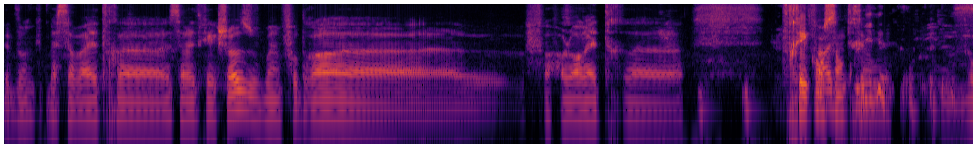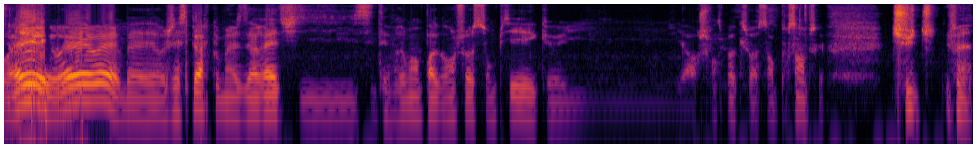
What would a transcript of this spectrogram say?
Et donc, ben, ça va être, euh, ça va être quelque chose où ben, faudra, va falloir être euh, très concentré. Ouais, ouais, ouais. Ben, j'espère que Garrett, il- c'était vraiment pas grand chose son pied et que, il- alors je pense pas qu'il soit à 100% parce que tu, tu- enfin.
